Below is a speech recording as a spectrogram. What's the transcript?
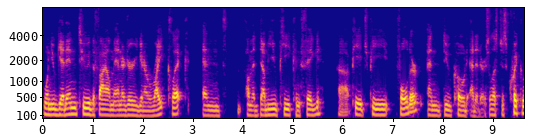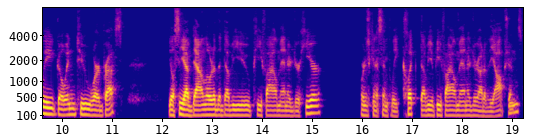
when you get into the file manager, you're going to right click and on the WP config uh, PHP folder and do code editor. So let's just quickly go into WordPress You'll see I've downloaded the WP file manager here. We're just going to simply click WP file manager out of the options.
